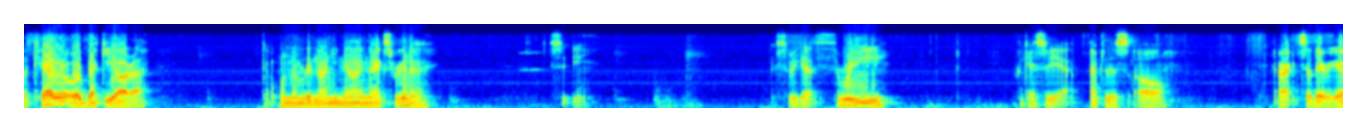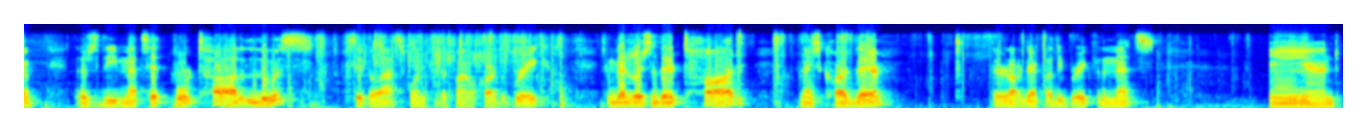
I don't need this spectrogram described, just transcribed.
Becerra or Becchiara? Got one number to 99 next. We're going to see. So we got three. Okay, so yeah, after this all. Alright, so there we go. There's the Mets hit for Todd Lewis. Save the last one for the final card of the break. So congratulations there, Todd. Nice card there. Third autograph of the break for the Mets. And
